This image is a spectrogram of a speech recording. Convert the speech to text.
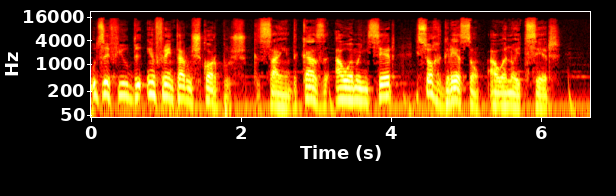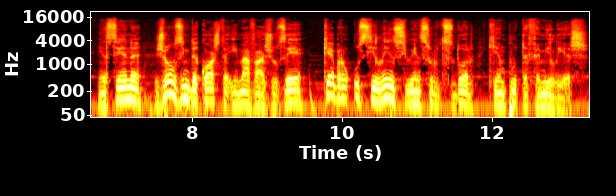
o desafio de enfrentar os corpos que saem de casa ao amanhecer e só regressam ao anoitecer. Em cena, Joãozinho da Costa e Mavá José quebram o silêncio ensurdecedor que amputa famílias.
